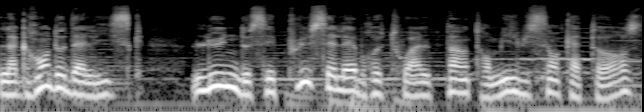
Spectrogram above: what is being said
la Grande Odalisque, l'une de ses plus célèbres toiles peintes en 1814,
